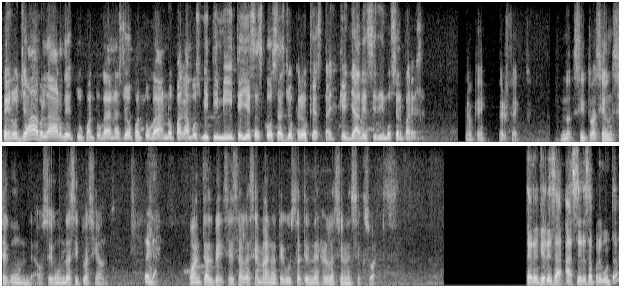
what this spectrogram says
Pero ya hablar de tú cuánto ganas, yo cuánto gano, pagamos miti mite y esas cosas, yo creo que hasta que ya decidimos ser pareja. Ok, perfecto. situación segunda o segunda situación. Venga. ¿Cuántas veces a la semana te gusta tener relaciones sexuales? ¿Te refieres a hacer esa pregunta?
